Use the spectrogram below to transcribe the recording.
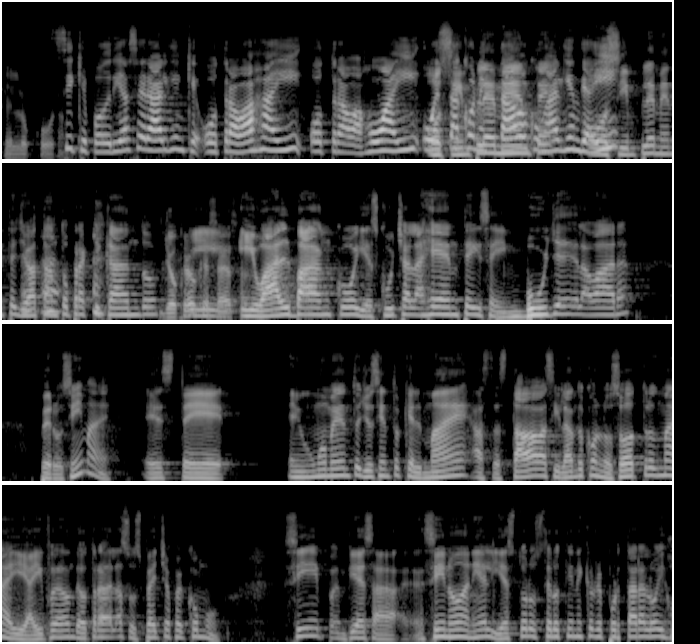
Qué locura. Sí, que podría ser alguien que o trabaja ahí, o trabajó ahí, o, está conectado con alguien de O ahí. simplemente lleva tanto practicando. Yo creo que y, es. Y va al banco y escucha a la gente y se imbuye de la vara. Pero sí, mae. Este. En un momento yo siento que el mae hasta estaba vacilando con los otros, mae. Y ahí fue donde otra vez la sospecha fue como. Sí, empieza. Sí, no, Daniel, y esto usted lo tiene que reportar al OIJ.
